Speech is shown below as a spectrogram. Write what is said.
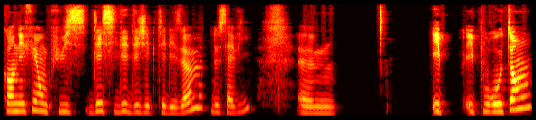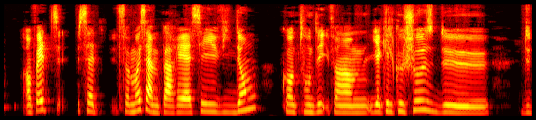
qu'en effet on puisse décider d'éjecter les hommes de sa vie. Euh, et, et, pour autant, en fait, ça, moi ça me paraît assez évident quand on, enfin, il y a quelque chose de, de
